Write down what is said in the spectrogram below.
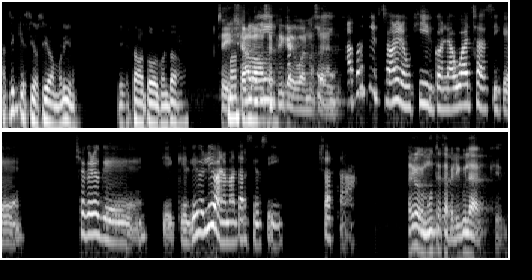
Así que sí o sí iba a morir. Estaba todo contado. Sí, Más ya menos. vamos a explicar igual más Sí, adelante. aparte el chabón era un gil con la guacha, así que yo creo que, que, que le, le iban a matar sí o sí. Ya está. Algo que me gusta de esta película, que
